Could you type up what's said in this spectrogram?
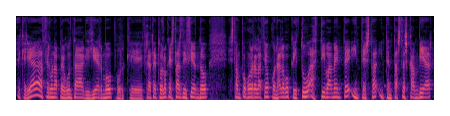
Eh, quería hacer una pregunta a Guillermo, porque fíjate, todo lo que estás diciendo está un poco en relación con algo que tú activamente intentaste cambiar,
